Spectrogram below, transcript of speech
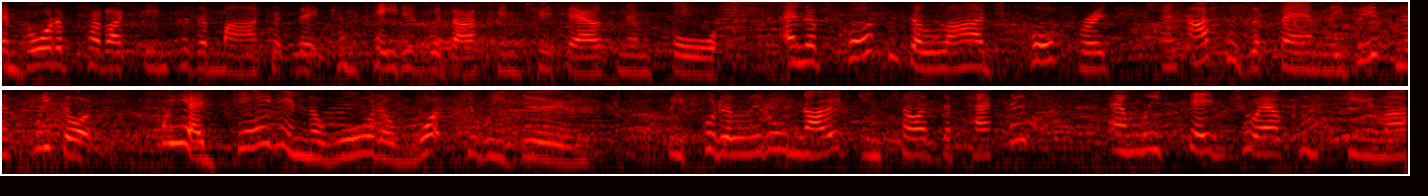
and brought a product into the market that competed with us in 2004. And of course, as a large corporate and us as a family business, we thought, we are dead in the water, what do we do? We put a little note inside the packets and we said to our consumer,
